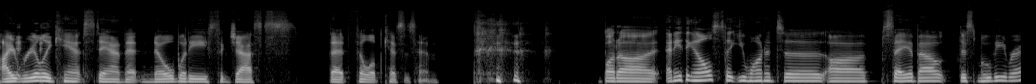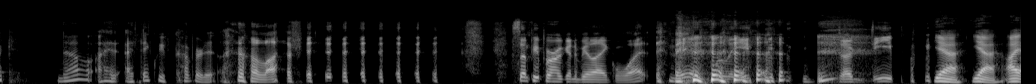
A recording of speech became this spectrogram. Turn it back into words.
I really can't stand that nobody suggests that Philip kisses him. but uh anything else that you wanted to uh say about this movie, Ric? No, I, I think we've covered it a lot of it. Some people are going to be like, "What?" They really dug deep. yeah, yeah. I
